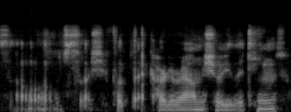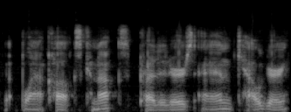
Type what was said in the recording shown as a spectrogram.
So I'll just actually flip that card around and show you the teams. We got Blackhawks, Canucks, Predators, and Calgary.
